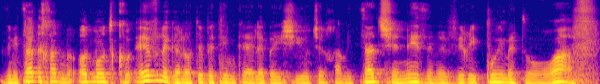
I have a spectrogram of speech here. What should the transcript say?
זה מצד אחד מאוד מאוד כואב לגלות היבטים כאלה באישיות שלך, מצד שני זה מביא ריפוי מטורף,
